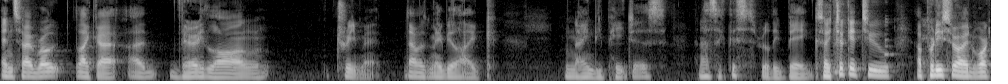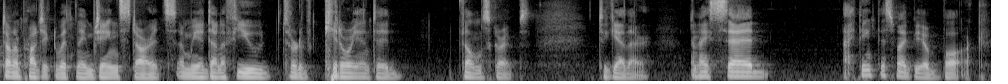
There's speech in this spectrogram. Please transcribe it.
And so I wrote like a, a very long treatment that was maybe like 90 pages. And I was like, this is really big. So I took it to a producer I'd worked on a project with named Jane Startz. And we had done a few sort of kid oriented film scripts together. And I said, I think this might be a book.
